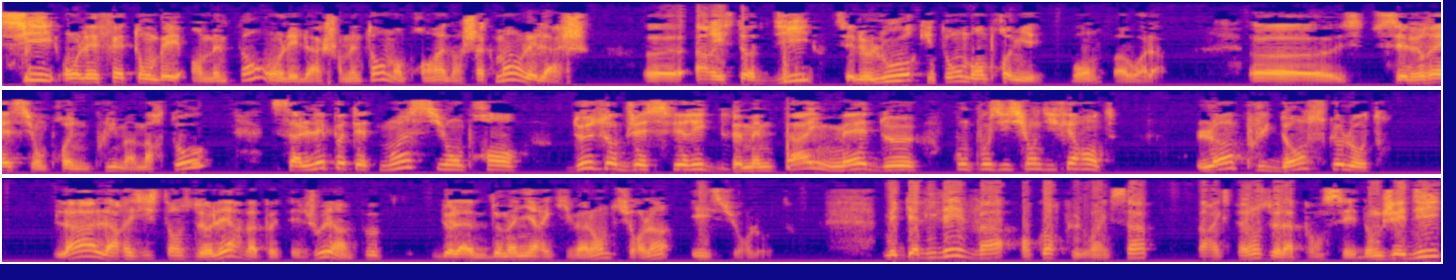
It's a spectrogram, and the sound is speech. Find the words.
Si on les fait tomber en même temps, on les lâche en même temps, on en prend un dans chaque main, on les lâche. Euh, Aristote dit c'est le lourd qui tombe en premier. Bon, bah voilà. Euh, c'est vrai si on prend une plume, un marteau. Ça l'est peut-être moins si on prend deux objets sphériques de même taille, mais de composition différente. L'un plus dense que l'autre. Là, la résistance de l'air va peut-être jouer un peu de, de manière équivalente sur l'un et sur l'autre. Mais Galilée va encore plus loin que ça par expérience de la pensée. Donc j'ai dit,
